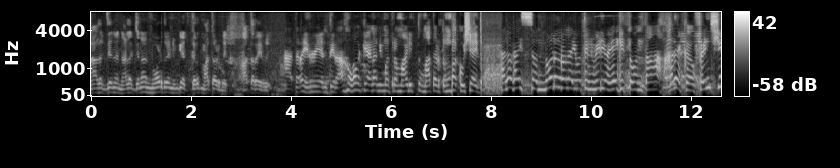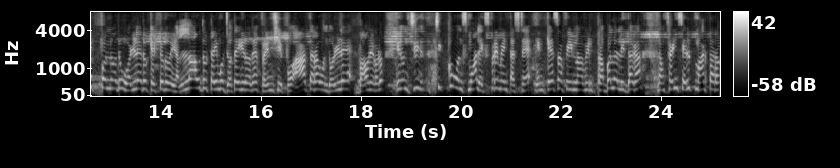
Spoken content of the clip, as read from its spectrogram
ನಾಲ್ಕ್ ಜನ ನಾಲ್ಕ್ ಜನ ನೋಡಿದ್ರೆ ನಿಮ್ಗೆ ಕರೆದ್ ಮಾತಾಡ್ಬೇಕು. ಆತರ ತರ ಇರ್ರಿ. ಆ ತರ ಇರ್ರಿ ಅಂತೀರಾ? ಓಕೆ ಅಣ್ಣ ನಿಮ್ಮ ಹತ್ರ ಮಾಡಿತ್ತು ಮಾತಾಡ್ ತುಂಬಾ ಖುಷಿ ಆಯ್ತು. ಹಲೋ ಗೈಸ್ ನೋಡಿದ್ರಲ್ಲ ಇವತ್ತಿನ ಇವತ್ತಿನ ವಿಡಿಯೋ ಹೇಗಿತ್ತು ಅಂತ? ಅದೇ ಫ್ರೆಂಡ್ಶಿಪ್ ಅನ್ನೋದು ಒಳ್ಳೇದು, ಕೆಟ್ಟದು, ಎಲ್ಲಾವುದು ಟೈಮು ಜೊತೆಗಿರೋದೇ ಫ್ರೆಂಡ್ಶಿಪ್ ಆ ತರ ಒಂದು ಒಳ್ಳೆ ಭಾವನೆಗಳು. ಇದೊಂದು ಚಿ, ಚಿಕ್ಕ ಒಂದು ಸ್ಮಾಲ್ ಎಕ್ಸ್ಪೆರಿಮೆಂಟ್ ಅಷ್ಟೇ. ಇನ್ ಕೇಸ್ ಆಫ್ ಇನ್ ನಾವು ಇನ್ ಟ್ರಬಲ್ ಅಲ್ಲಿ ಇದ್ದಾಗ ನಮ್ಮ ಫ್ರೆಂಡ್ಸ್ ಹೆಲ್ಪ್ ಮಾಡ್ತಾರೋ,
